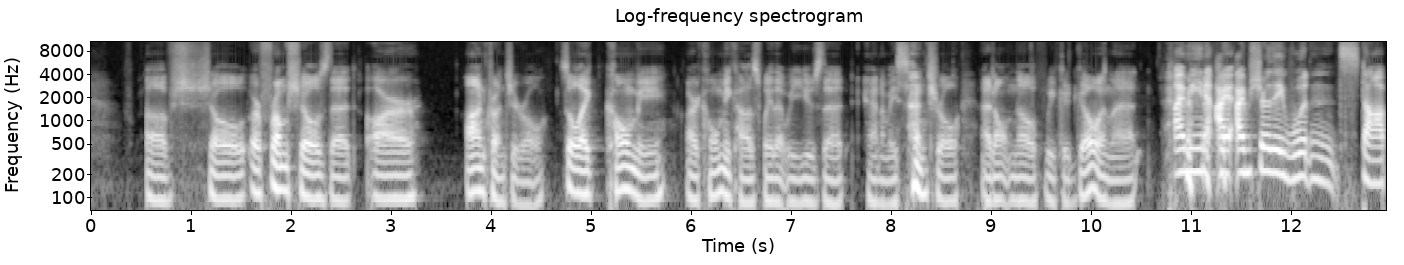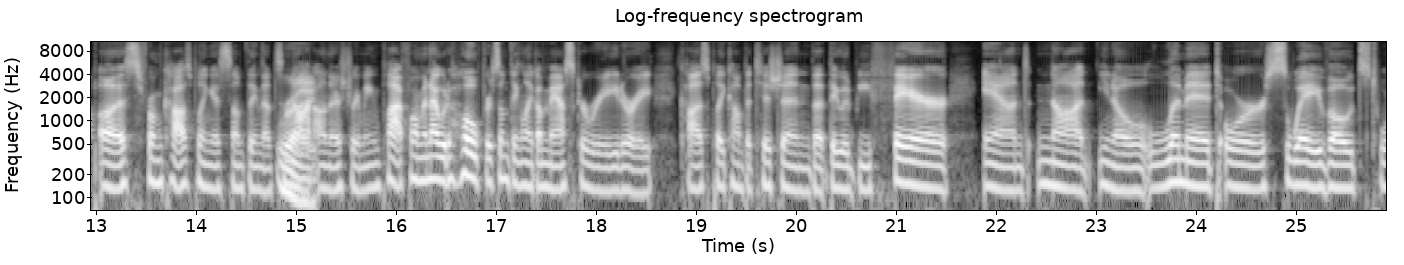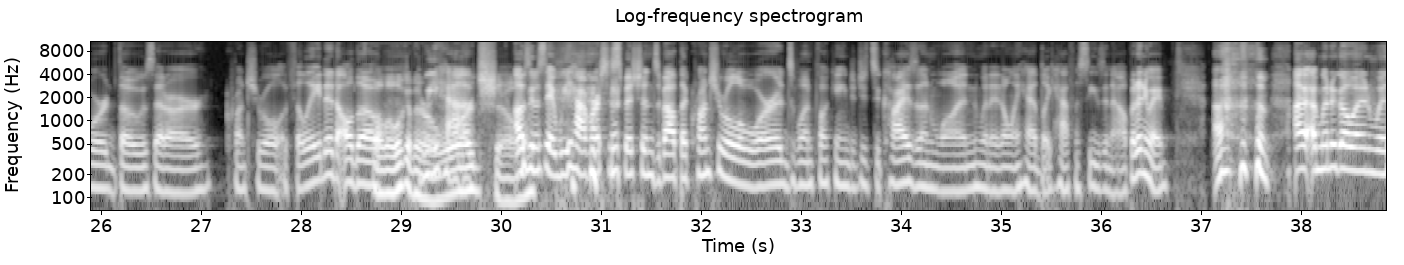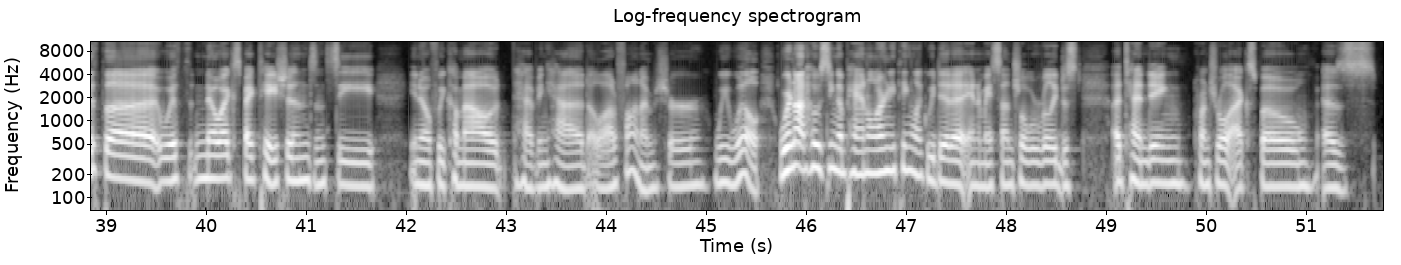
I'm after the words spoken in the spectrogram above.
of show or from shows that are on Crunchyroll. So like Komi, our Komi cosplay that we used at Anime Central. I don't know if we could go in that. I mean, I, am sure they wouldn't stop us from cosplaying as something that's right. not on their streaming platform. And I would hope for something like a masquerade or a cosplay competition that they would be fair and not, you know, limit or sway votes toward those that are Crunchyroll affiliated. Although, although look at their award have, show. I was gonna say we have our suspicions about the Crunchyroll awards when fucking Jujutsu Kaisen won when it only had like half a season out. But anyway, um, I, am gonna go in with uh with no expectations and see you know, if we come out having had a lot of fun, I'm sure we will. We're not hosting a panel or anything like we did at Anime Central. We're really just attending Crunchyroll Expo as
